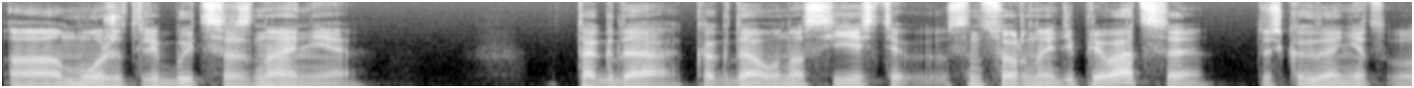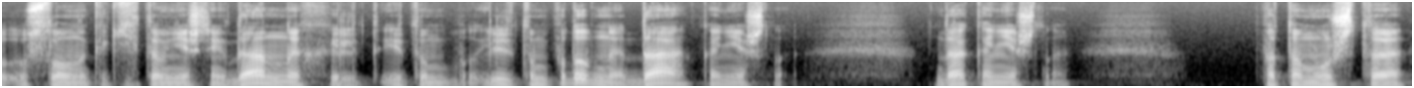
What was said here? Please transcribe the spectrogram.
а, может ли быть сознание тогда, когда у нас есть сенсорная депривация, то есть когда нет условно каких-то внешних данных или, и тому, или тому подобное, да, конечно. Да, конечно. Потому что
